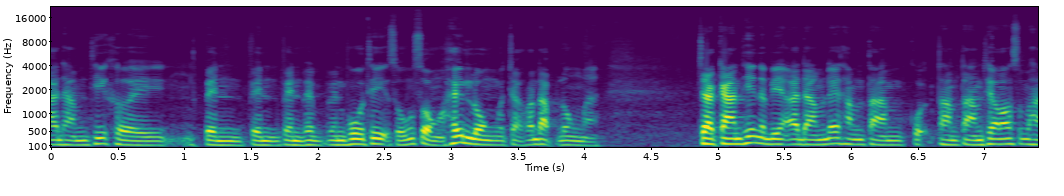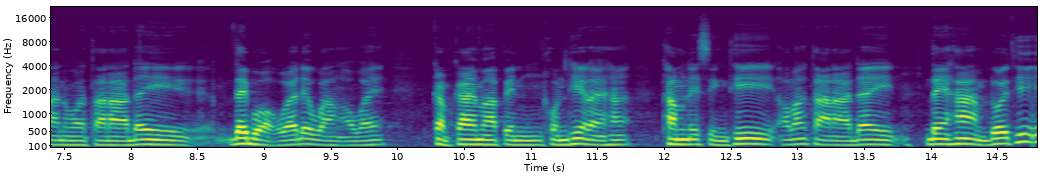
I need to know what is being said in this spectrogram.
อาดัมที่เคยเป็นเป็นเป็นเป็นผู้ที่สูงส่งให้ลงมาจากระดับลงมา จากการที่นบีอาดัมได้ทำตามตามตามที่อัลลอฮฺสุบฮานาวะตาลาได้ได้บอกไว้ได้วางเอาไว้ กลับกลายมาเป็นคนที่อะไรฮะทำในสิ่งที่อัลลอฮฺตาลาได้ได้ห้าม โดยที่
